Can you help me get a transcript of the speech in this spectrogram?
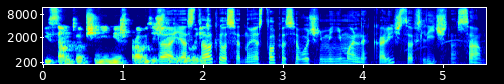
и сам ты вообще не имеешь права здесь Да, что-то я говорить. сталкивался, но я сталкивался в очень минимальных количествах лично сам.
